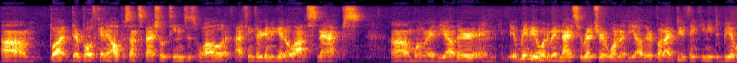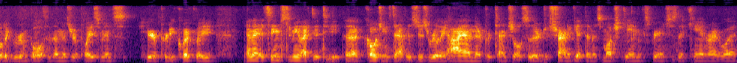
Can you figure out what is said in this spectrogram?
Um, but they're both going to help us on special teams as well. I think they're going to get a lot of snaps um, one way or the other. And it, maybe it would have been nice to redshirt one or the other, but I do think you need to be able to groom both of them as replacements here pretty quickly. And it seems to me like the, t- the coaching staff is just really high on their potential, so they're just trying to get them as much game experience as they can right away.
